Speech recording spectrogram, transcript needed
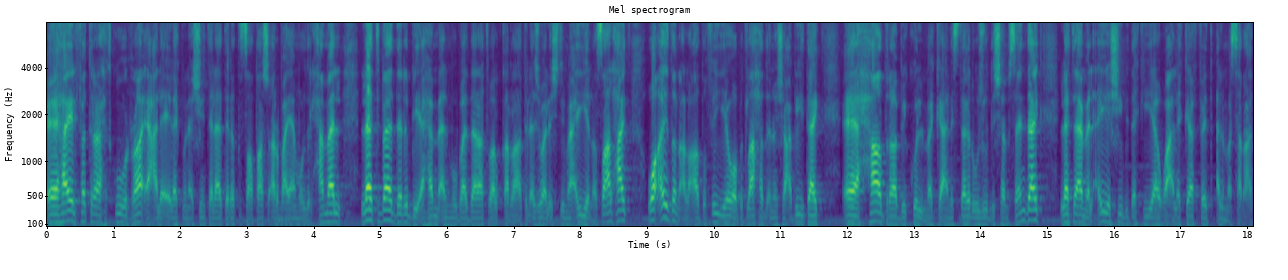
آه، هاي الفترة رح تكون رائعة لك من 20 3 ل 19 4 أيام مود الحمل. لا تبادر بأهم المبادرات والقرارات. الأجواء الاجتماعية لصالحك وأيضا العاطفية وبتلاحظ أنه شعبيتك آه، حاضرة بكل مكان. استغل وجود الشمس عندك لا تعمل أي شيء بدك إياه وعلى كافة المسارات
